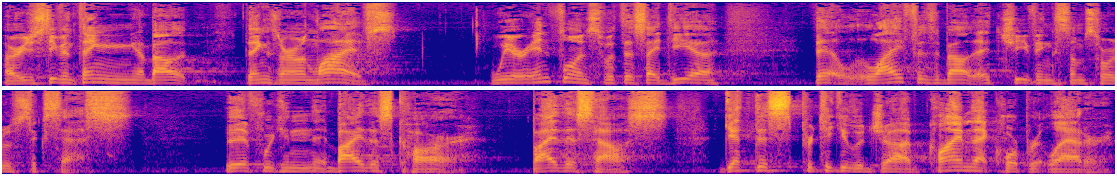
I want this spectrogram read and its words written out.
or just even thinking about things in our own lives, we are influenced with this idea that life is about achieving some sort of success. That if we can buy this car, buy this house, get this particular job, climb that corporate ladder,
